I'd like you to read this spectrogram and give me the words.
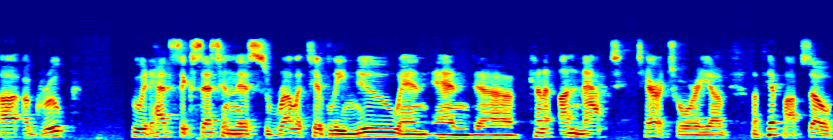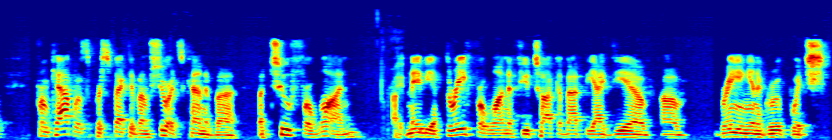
uh, a group who had had success in this relatively new and and uh, kind of unmapped territory of of hip hop. So, from capitalist perspective, I'm sure it's kind of a, a two for one, right. maybe a three for one if you talk about the idea of, of bringing in a group which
